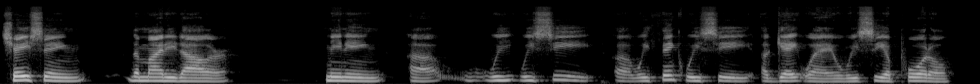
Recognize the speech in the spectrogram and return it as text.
chasing the mighty dollar, meaning uh, we we see uh, we think we see a gateway or we see a portal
